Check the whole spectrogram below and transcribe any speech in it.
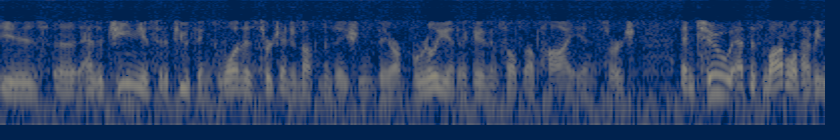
is uh, has a genius at a few things. One is search engine optimization; they are brilliant at getting themselves up high in search. And two, at this model of having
